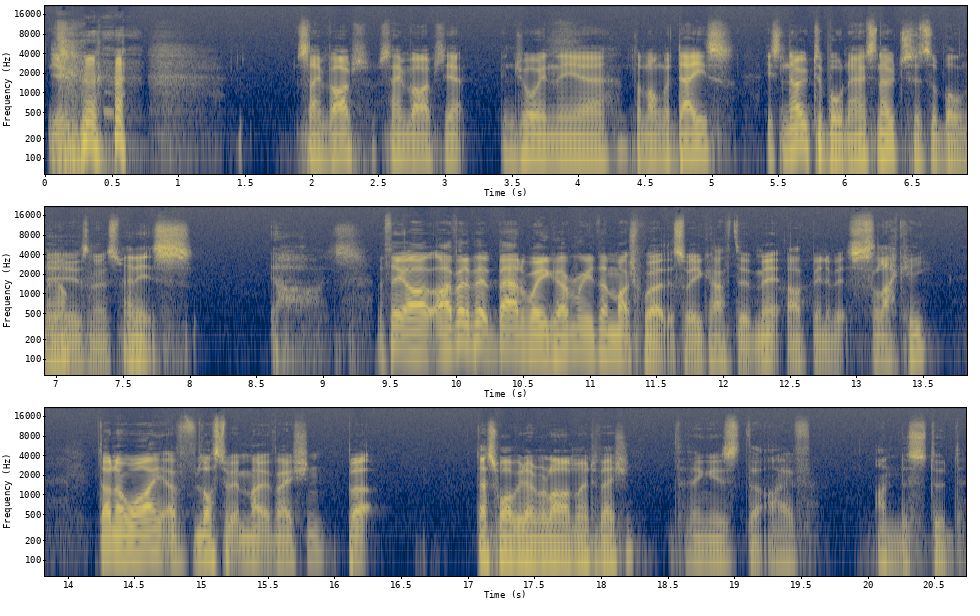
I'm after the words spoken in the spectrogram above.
You? same vibes. Same vibes. Yep. Enjoying the uh, the longer days. It's notable now. It's noticeable now, It is nice. and it's. Oh, it's The thing, I, I've had a bit of a bad week. I haven't really done much work this week. I have to admit, I've been a bit slacky. Don't know why. I've lost a bit of motivation, but that's why we don't rely on motivation. the thing is that I've understood.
